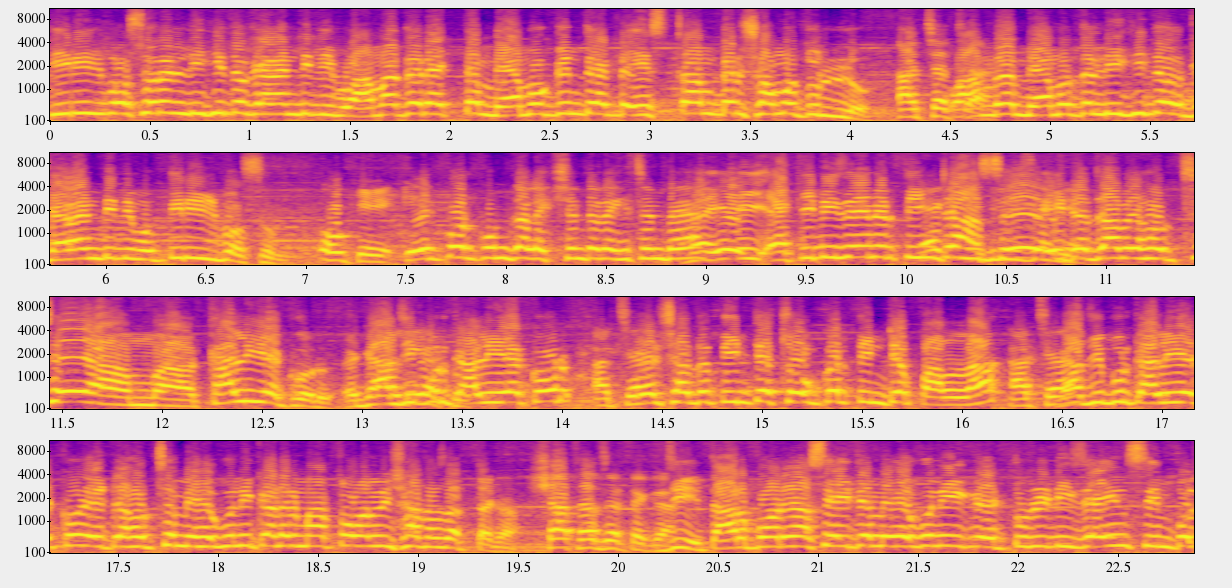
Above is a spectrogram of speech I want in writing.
তিরিশ বছরের লিখিত গ্যারান্টি দিব। আমাদের একটা মেমো কিন্তু একটা স্টাম্পের সমতুল্য। আচ্ছা, আচ্ছা। আমরা মেমোতে লিখিত গ্যারান্টি দিব তিরিশ বছর। ওকে এরপর কোন কালেকশনটা রেখেছেন হ্যাঁ, এই একই ডিজাইনের তিনটা আছে। এটা যাবে হচ্ছে কালিয়াকোর। গাজীপুর কালিয়াকোর। আচ্ছা। এর সাথে তিনটা চৌকার তিনটা পাল্লা। আচ্ছা। গাজীপুর কালিয়াকোর এটা হচ্ছে মেহগুনি কাঠের মাত্র অনলি সাত হাজার টাকা। সাত হাজার টাকা। জি তারপরে আছে এটা মেহগুনি টুরি ডিজাইন সিম্পল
